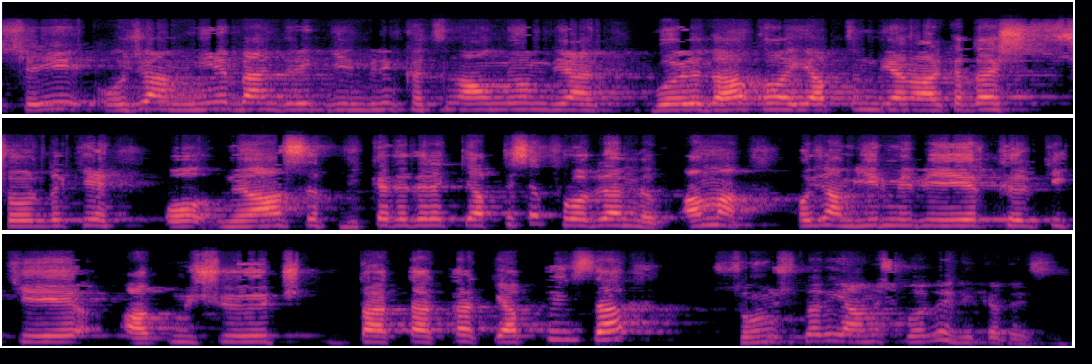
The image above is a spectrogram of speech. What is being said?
şeyi hocam niye ben direkt 21'in katını almıyorum diyen böyle daha kolay yaptım diyen arkadaş sorudaki o nüansı dikkat ederek yaptıysa problem yok. Ama hocam 21, 42, 63 tak tak tak yaptıysa sonuçları yanlış olabilir dikkat etsin.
